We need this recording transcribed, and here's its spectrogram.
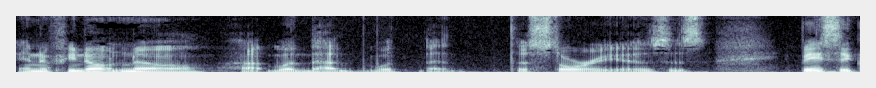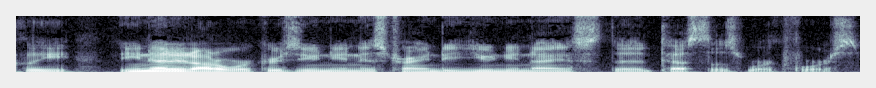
And if you don't know how, what that what that, the story is, is basically the United Auto Workers Union is trying to unionize the Tesla's workforce.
